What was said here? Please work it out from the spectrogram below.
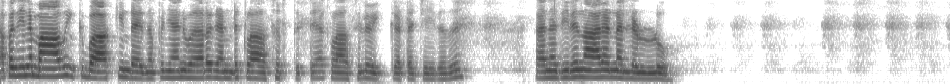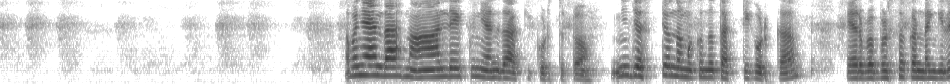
അപ്പോൾ ഇതിന്റെ മാവ് എനിക്ക് ബാക്കി ഉണ്ടായിരുന്നു അപ്പോൾ ഞാൻ വേറെ രണ്ട് ക്ലാസ് എടുത്തിട്ട് ആ ക്ലാസ്സിൽ ഒഴിക്കട്ടെ ചെയ്തത്. കാരണം ഇതിൽ നാലെണ്ണല്ലേ ഉള്ളൂ. അപ്പോൾ ഞാൻ എന്താ നാലിലേക്കും ഞാൻ ഇതാക്കി കൊടുത്തിട്ടോ. ഇനി ജസ്റ്റ് ഒന്ന് നമുക്കൊന്ന് തട്ടി കൊടുക്കാം. എയർ ബബിൾസ് ഒക്കെ ഉണ്ടെങ്കിൽ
